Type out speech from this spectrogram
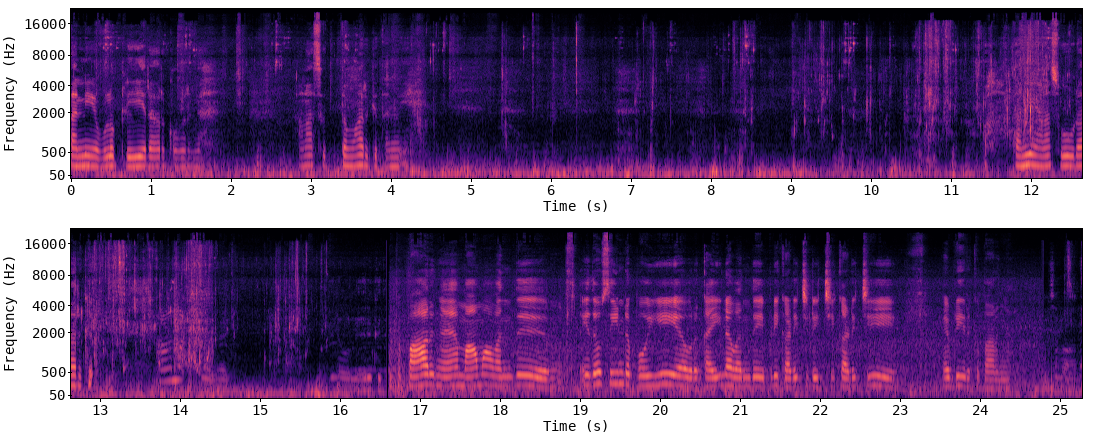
தண்ணி எவ்வளோ கிளியராக இருக்கும் பாருங்க. ஆனால் சுத்தமாக இருக்குது தண்ணி. அப்பா, தண்ணி ஆனால் சூடாக இருக்குது இப்போ பாருங்க மாமா வந்து ஏதோ சீண்ட போய் அவர் கையில் வந்து எப்படி கடிச்சிடுச்சு கடிச்சு எப்படி இருக்கு பாருங்க. சொல்லுவாங்க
